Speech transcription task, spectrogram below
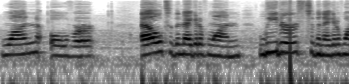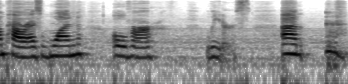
1 over L to the negative 1, liters to the negative 1 power as 1 over liters. Um,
